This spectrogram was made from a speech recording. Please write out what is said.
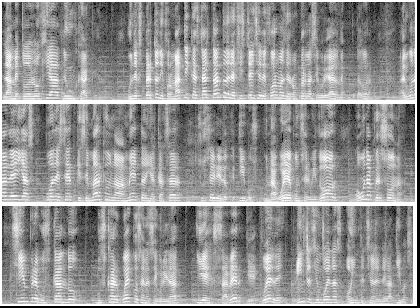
La metodología de un hacker. Un experto en informática está al tanto de la existencia de formas de romper la seguridad de una computadora. Alguna de ellas puede ser que se marque una meta y alcanzar su serie de objetivos, una web, un servidor o una persona, siempre buscando buscar huecos en la seguridad y es saber que puede intención buenas o intenciones negativas.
